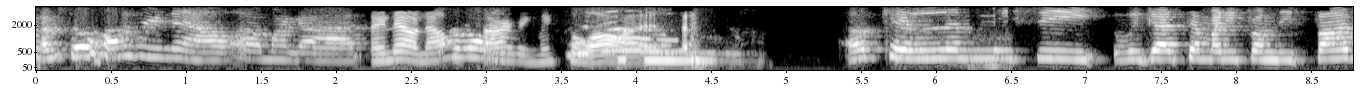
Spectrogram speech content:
I'm so hungry now. Oh my God. I know. Now I'm All right. starving. Thanks a lot. Okay, let me see. We got somebody from the five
